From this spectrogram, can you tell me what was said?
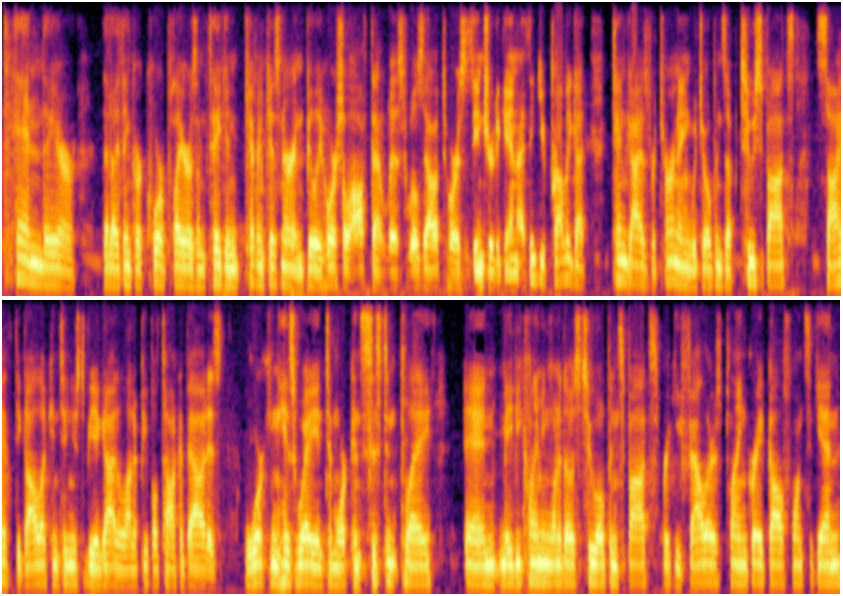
10 there that I think are core players. I'm taking Kevin Kisner and Billy Horschel off that list. Will Zalatoris is injured again. I think you've probably got 10 guys returning, which opens up two spots. Sahith Theegala continues to be a guy that a lot of people talk about as working his way into more consistent play and maybe claiming one of those two open spots. Rickie Fowler is playing great golf once again.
